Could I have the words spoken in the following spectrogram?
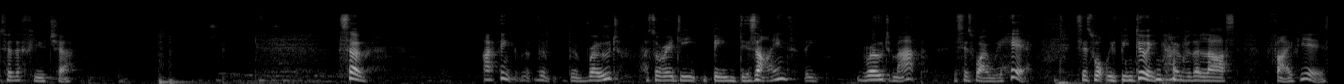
to the future. So, I think that the, the road has already been designed, the roadmap. This is why we're here. This is what we've been doing over the last five years.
